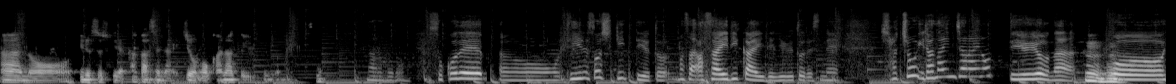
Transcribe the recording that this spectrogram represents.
あのティル組織では欠かせない情報かなというふうに思いますね。なるほど。そこであのティール組織っていうとまさに浅い理解で言うとですね社長いらないんじゃないのっていうような、うんうん、こう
